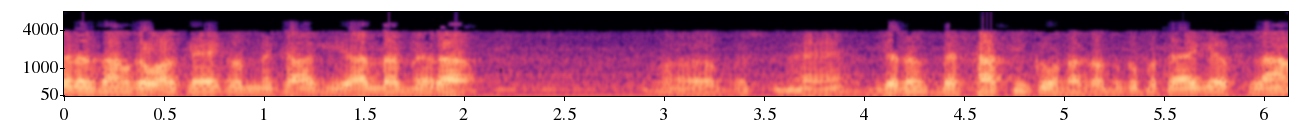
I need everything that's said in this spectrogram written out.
السلام کا واقعہ ہے کہ انہوں نے کہا کہ یا اللہ میرا اس میں جنت میں ساتھی کو ہونا ان کو بتایا گیا فلاں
